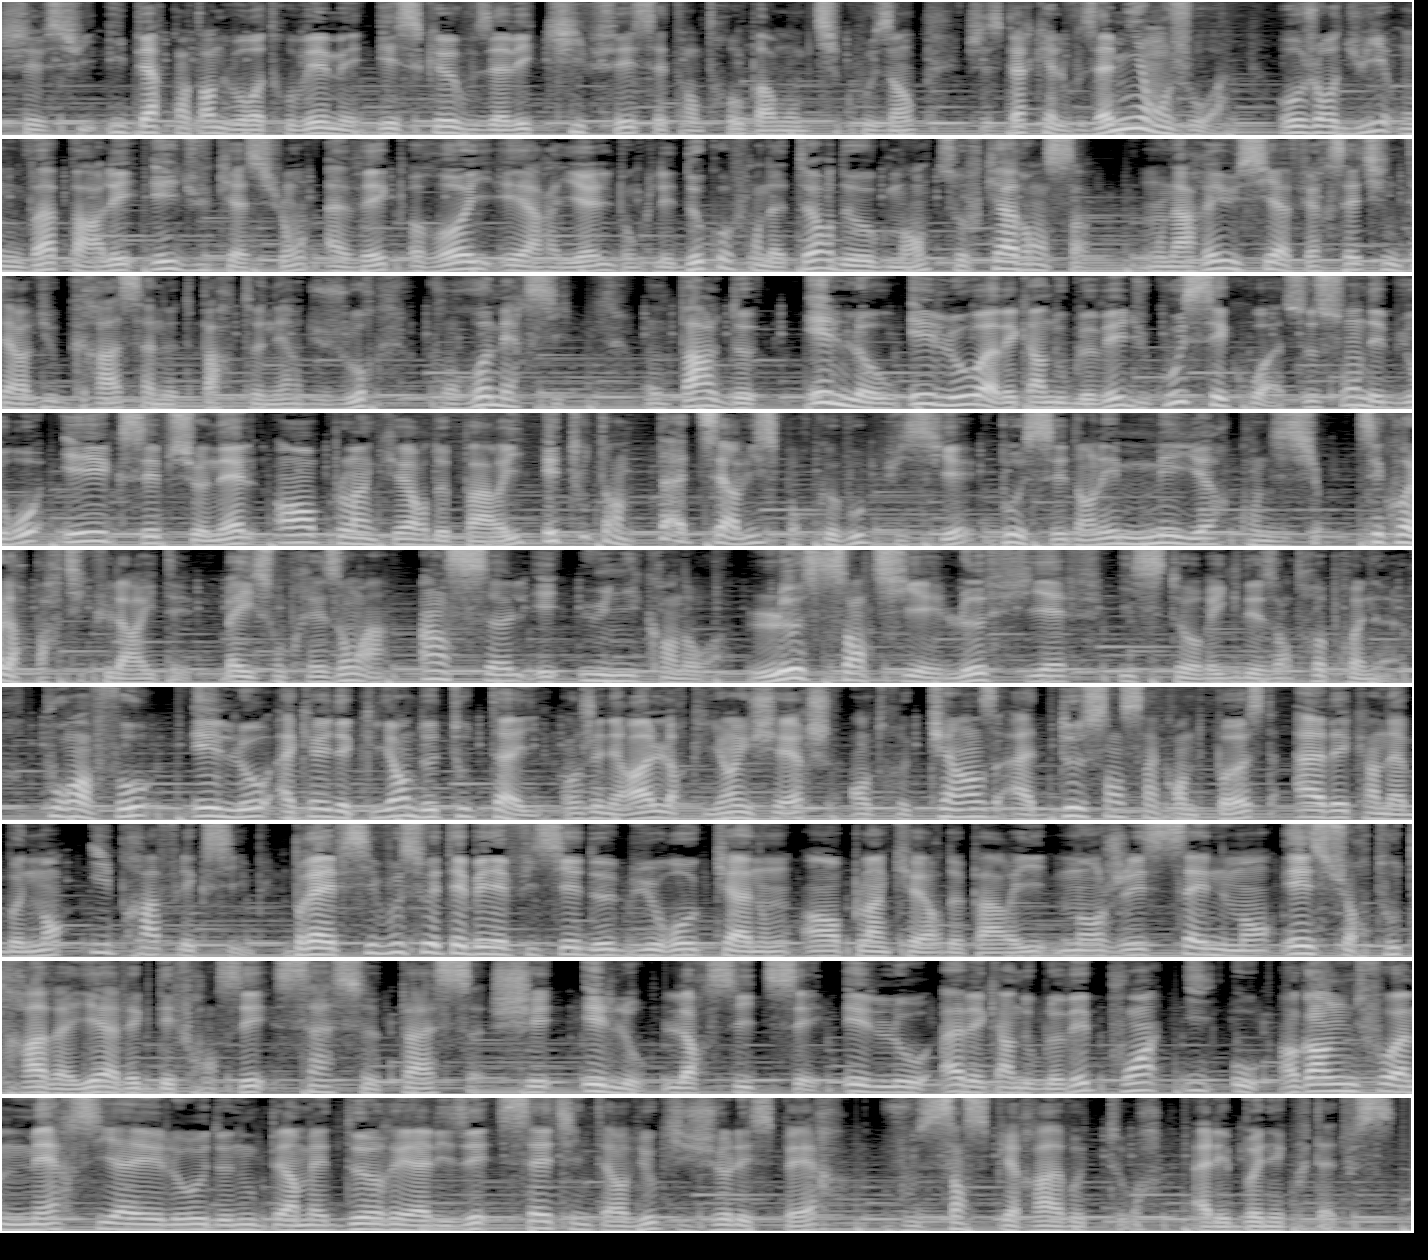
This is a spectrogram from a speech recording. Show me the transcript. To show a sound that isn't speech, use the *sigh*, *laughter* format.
je suis hyper content de vous retrouver, mais est-ce que vous avez kiffé cette intro par mon petit cousin? J'espère qu'elle vous a mis en joie. Aujourd'hui, on va parler éducation avec Roy et Ariel, donc les deux cofondateurs de Augmente. Sauf qu'avant ça, on a réussi à faire cette interview grâce à notre partenaire du jour, qu'on remercie. On parle de Hello. Hello avec un W, du coup, c'est quoi? Ce sont des bureaux exceptionnels en plein cœur de Paris et tout un tas de services pour que vous puissiez bosser dans les meilleures conditions. C'est quoi leur particularité? Bah, ils sont présents à un seul et unique endroit, le sentier, le fief historique des entrepreneurs. Pour info, Hello accueille des clients de toute taille. En général, leurs clients y cherchent entre 15 à 250 postes avec un abonnement hyper flexible. Bref, si vous souhaitez bénéficier de bureaux canons en plein cœur de Paris, manger sainement et surtout travailler avec des Français, ça se passe chez Hello. Leur site c'est hello avec un w.io. Encore une fois, merci à Hello de nous permettre de réaliser cette interview qui je l'espère, vous inspirera à votre tour. Allez, bonne écoute à tous.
